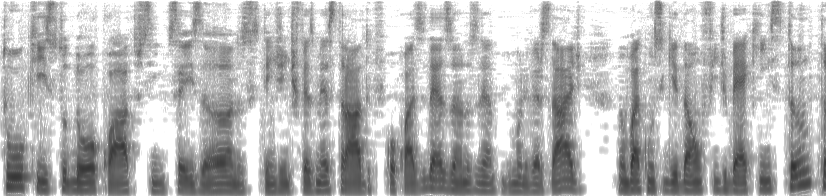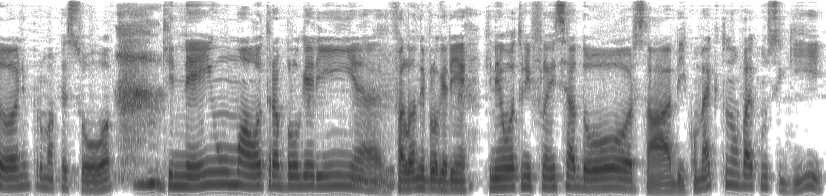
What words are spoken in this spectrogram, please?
tu, que estudou 4, 5, 6 anos, tem gente que fez mestrado, que ficou quase 10 anos dentro de uma universidade, não vai conseguir dar um feedback instantâneo para uma pessoa que nem uma outra blogueirinha, falando em blogueirinha, que nem outro influenciador, sabe? Como é que tu não vai conseguir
